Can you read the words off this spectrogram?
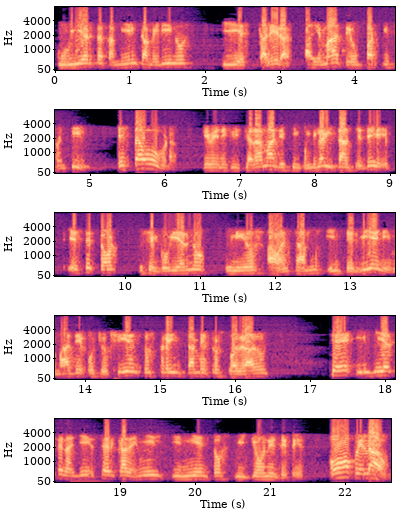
cubierta también camerinos y escaleras, además de un parque infantil. Esta obra, que beneficiará a más de 5.000 habitantes de este sector, pues el gobierno Unidos Avanzamos interviene más de 830 metros cuadrados que invierten allí cerca de 1.500 millones de pesos. Ojo pelado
